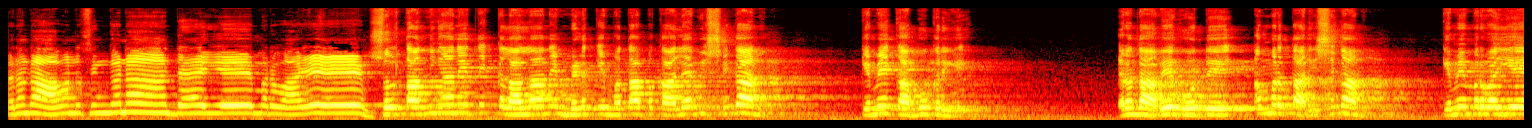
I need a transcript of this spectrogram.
ਰੰਧਾਵਨ ਸਿੰਘਨ ਦਈਏ ਮਰਵਾਏ। ਸੁਲਤਾਨੀਆਂ ਨੇ ਤੇ ਕਲਾਲਾਂ ਨੇ ਮਿਲ ਕੇ ਮਤਾ ਪਕਾ ਲਿਆ ਵੀ ਸਿੰਘਾਂ ਨੂੰ ਕਿਵੇਂ ਕਾਬੂ ਕਰੀਏ? ਰੰਧਾਵੇ ਗੋਤ ਅੰਮ੍ਰਿਤਧਾਰੀ ਸਿੰਘਾਂ ਕਿਵੇਂ ਮਰਵਾਈਏ?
